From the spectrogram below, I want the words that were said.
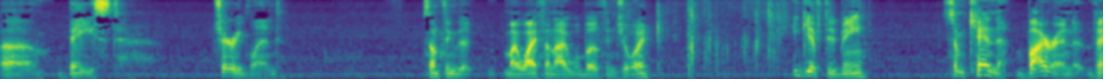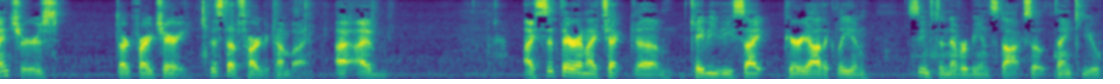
uh, based cherry blend, something that my wife and I will both enjoy. He gifted me some Ken Byron Ventures Dark Fired Cherry. This stuff's hard to come by. I, I, I sit there and I check uh, KBV site periodically and seems to never be in stock. So thank you.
